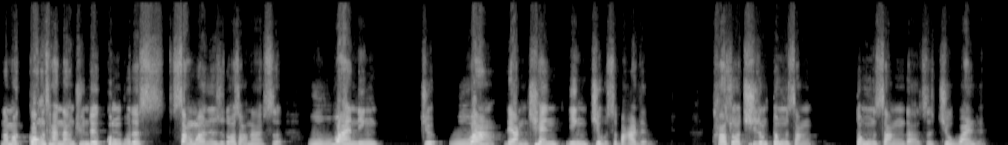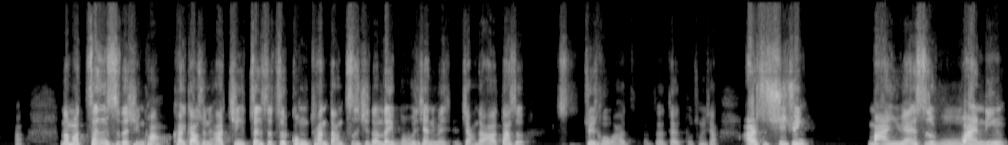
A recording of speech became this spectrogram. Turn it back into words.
那么共产党军队公布的伤亡人数多少呢？是五万零九五万两千零九十八人。他说其中冻伤冻伤的是九万人啊。那么真实的情况可以告诉你啊，真真实是共产党自己的内部文献里面讲的啊。但是最后我还再再补充一下，二十七军满员是五万零。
